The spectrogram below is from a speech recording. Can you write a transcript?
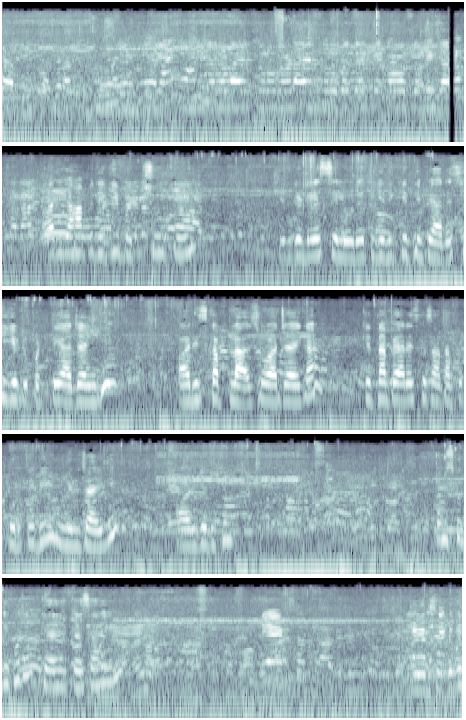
आपको और यहाँ पे देखिए बच्चों के, इनके ड्रेस सेल हो रहे थे ये देखिए कितने प्यारे से ये दुपट्टे आ जाएँगे। और इसका प्लाजो आ जाएगा। कितना प्यारा, इसके साथ आपको कुर्ती भी मिल जाएगी। और ये देखिए तुम इसको देखो तो क्या है, कैसा है ये? सौ के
